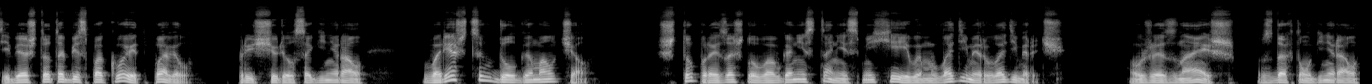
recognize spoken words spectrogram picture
«Тебя что-то беспокоит, Павел?» – прищурился генерал. Варяжцев долго молчал. «Что произошло в Афганистане с Михеевым, Владимир Владимирович?» «Уже знаешь», – вздохнул генерал.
